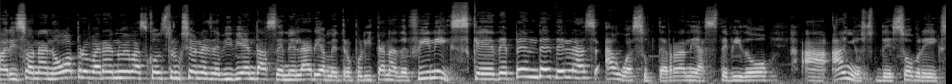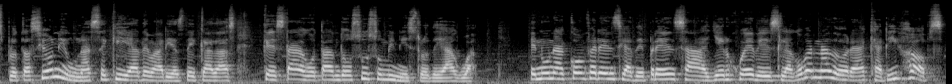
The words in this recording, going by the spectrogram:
Arizona no aprobará nuevas construcciones de viviendas en el área metropolitana de Phoenix, que depende de las aguas subterráneas debido a años de sobreexplotación y una sequía de varias décadas que está agotando su suministro de agua. En una conferencia de prensa ayer jueves, la gobernadora Kathy Hobbs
